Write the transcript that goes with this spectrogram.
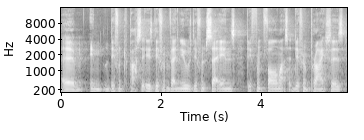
um, in different capacities, different venues, different settings, different formats at different prices.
